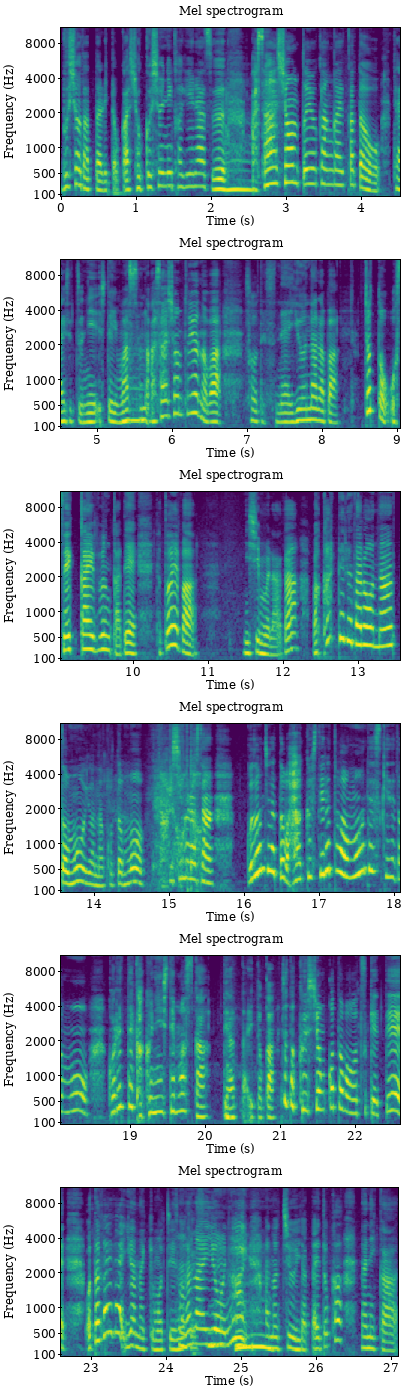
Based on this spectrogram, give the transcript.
部署だったりとか職種に限らず、うん、アサーションという考え方を大切にしています、うん、そのアサーションというのはそうですね言うならばちょっとおせっかい文化で例えば西村が分かってるだろうなと思うようなことも西村さんご存知だと把握してるとは思うんですけれどもこれって確認してますか？であったりとか、ちょっとクッション言葉をつけてお互いが嫌な気持ちにならないように、ねはい、あの注意だったりとか何か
